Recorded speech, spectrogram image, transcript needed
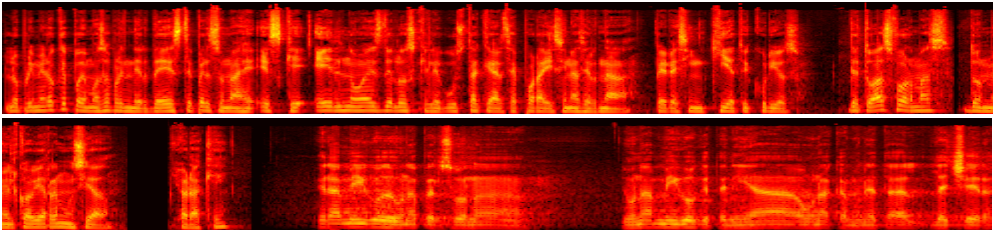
Lo primero que podemos aprender de este personaje es que él no es de los que le gusta quedarse por ahí sin hacer nada, pero es inquieto y curioso. De todas formas, don Melco había renunciado. ¿Y ahora qué? Era amigo de una persona, de un amigo que tenía una camioneta lechera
